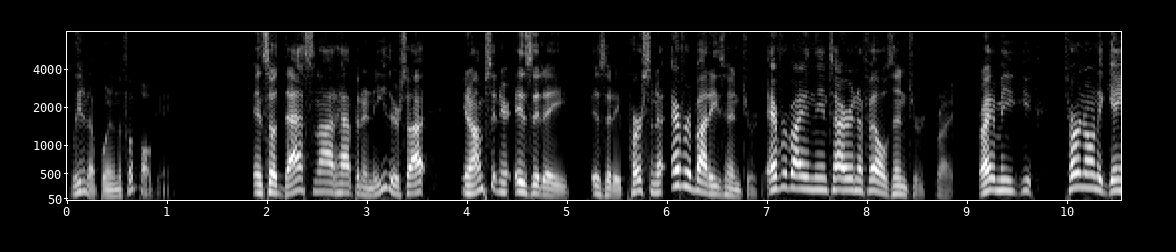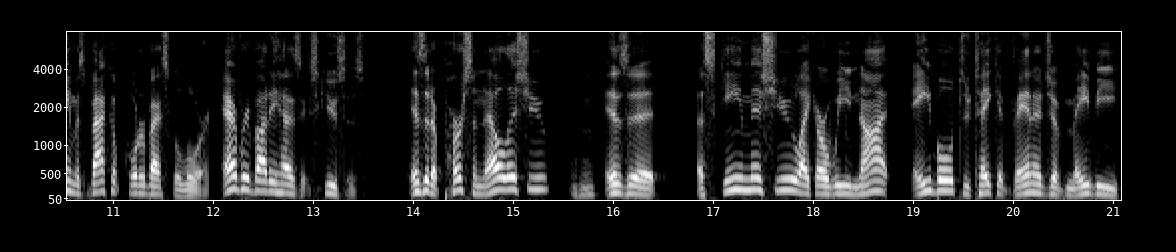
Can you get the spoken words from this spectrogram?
we ended up winning the football game, and so that's not happening either. So I, you know, I'm sitting here. Is it a is it a person? Everybody's injured. Everybody in the entire NFL is injured right. right? I mean, you turn on a game, it's backup quarterbacks galore. Everybody has excuses. Is it a personnel issue? Mhm. Is it a scheme issue? Like, are we not able to take advantage of maybe?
